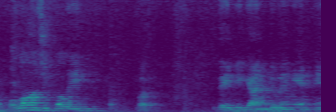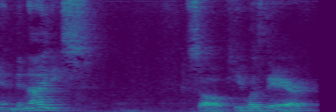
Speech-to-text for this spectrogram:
topologically, but they began doing it in the 90s. So he was there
